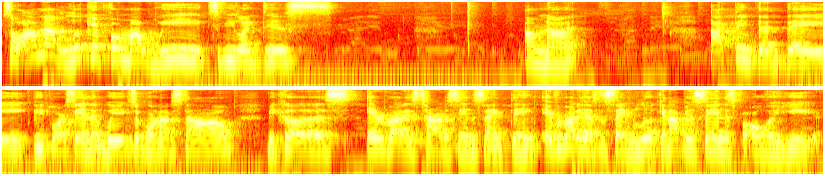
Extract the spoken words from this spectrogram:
So I'm not looking for my wig to be like this. I'm not. I think that they people are saying that wigs are going out of style because everybody's tired of seeing the same thing. Everybody has the same look, and I've been saying this for over a year.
